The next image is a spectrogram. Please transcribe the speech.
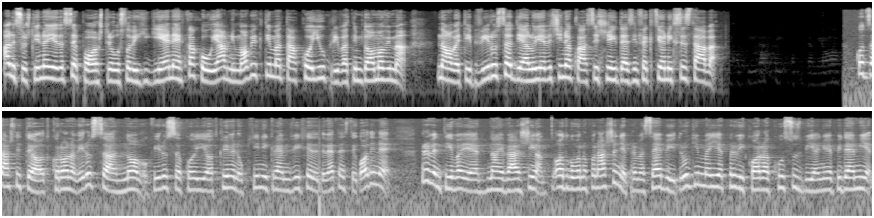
ali suština je da se poštre uslovi higijene kako u javnim objektima, tako i u privatnim domovima. Na ovaj tip virusa djeluje većina klasičnih dezinfekcionih sredstava. Kod zaštite od koronavirusa, novog virusa koji je otkriven u Kini krajem 2019. godine, Preventiva je najvažnija. Odgovorno ponašanje prema sebi i drugima je prvi korak u suzbijanju epidemije.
